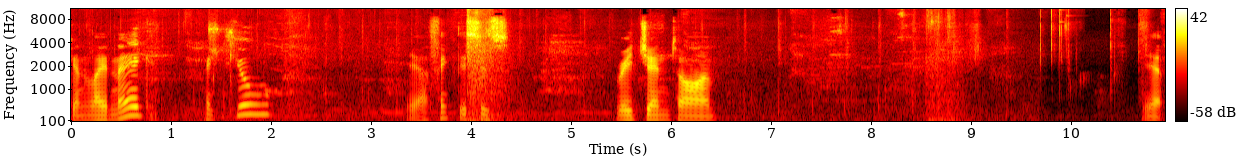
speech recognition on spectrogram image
Chicken laid an egg. Thank you. Yeah, I think this is regen time. Yep.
